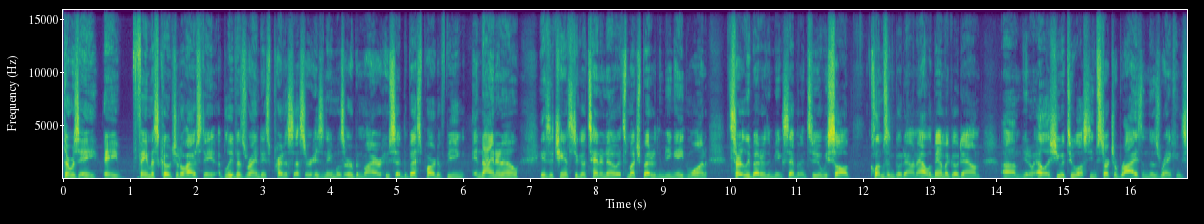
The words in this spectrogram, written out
there was a, a famous coach at Ohio State, I believe it was Ryan Day's predecessor. His name was Urban Meyer, who said the best part of being 9 and 0 is a chance to go 10 and 0. It's much better than being 8 and 1. It's certainly better than being 7 and 2. We saw Clemson go down, Alabama go down, um, you know, LSU, a two loss team, start to rise in those rankings.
